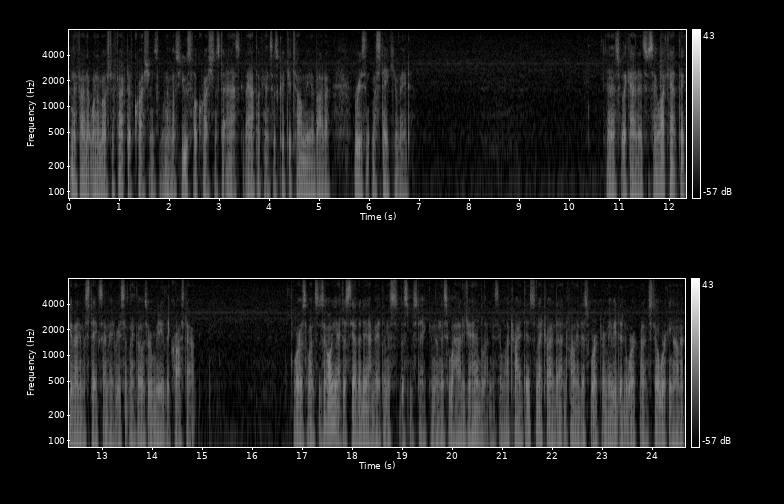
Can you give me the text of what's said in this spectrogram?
And they found that one of the most effective questions, one of the most useful questions to ask the applicants is, could you tell me about a recent mistake you made? And as for the candidates who say, well, I can't think of any mistakes I made recently, those are immediately crossed out. Whereas the ones who say, oh yeah, just the other day I made mis this mistake. And then they say, well, how did you handle it? And they say, well, I tried this and I tried that and finally this worked, or maybe it didn't work, but I'm still working on it.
